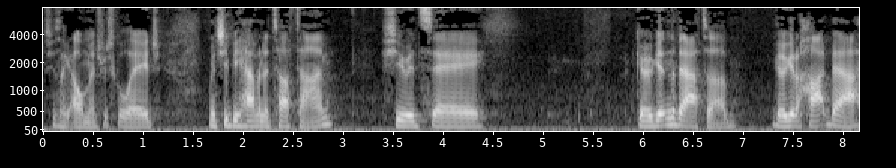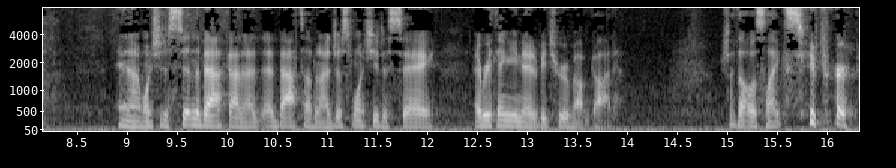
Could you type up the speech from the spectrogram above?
she was like elementary school age, when she'd be having a tough time, she would say, "Go get in the bathtub. Go get a hot bath, and I want you to sit in the bath in a, a bathtub, and I just want you to say everything you know to be true about God." Which I thought was like super.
